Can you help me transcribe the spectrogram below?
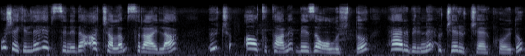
Bu şekilde hepsini de açalım sırayla. 3 6 tane beze oluştu. Her birine üçer üçer koyduk.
